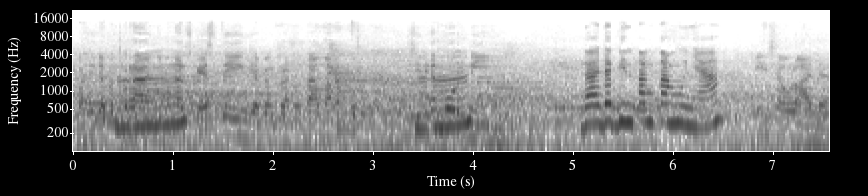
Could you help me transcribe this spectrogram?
pasti dapat peran cuma harus casting siapa yang peran utama kan di sini kan Hmm. murni Nggak ada bintang tamunya? insya Allah ada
